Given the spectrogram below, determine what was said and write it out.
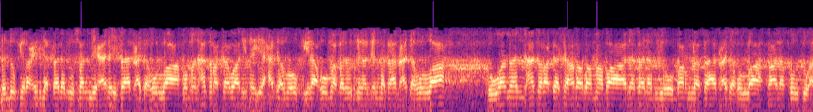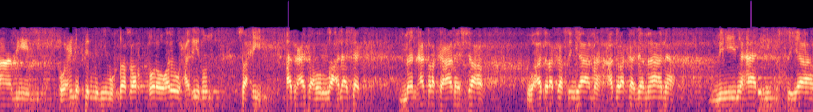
من ذكر عنده فلم يصلي عليه فأبعده الله ومن أدرك والديه أحدهما أو كلاهما فلم الجنة فأبعده الله ومن أدرك شهر رمضان فلم يغفر له فأبعده الله. قال قلت آمين. وعند الترمذي مختصر ورواه حديث صحيح. أبعده الله. لا شك من أدرك هذا الشهر وأدرك صيامه أدرك زمانه بنهاره بالصيام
